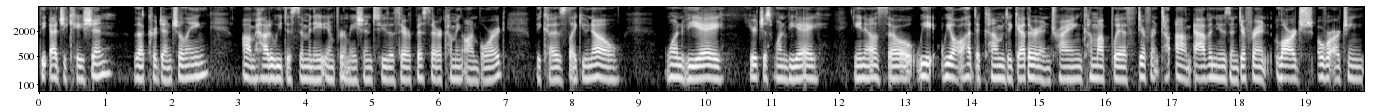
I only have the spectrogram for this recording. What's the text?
the education, the credentialing, um, how do we disseminate information to the therapists that are coming on board? Because, like you know, one VA, you're just one VA, you know. So we we all had to come together and try and come up with different um, avenues and different large overarching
